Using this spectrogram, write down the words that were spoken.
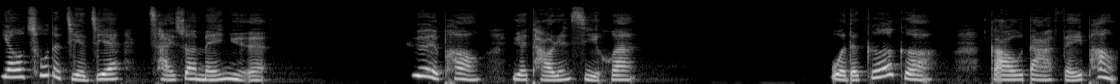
腰粗的姐姐才算美女，越胖越讨人喜欢。我的哥哥高大肥胖，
